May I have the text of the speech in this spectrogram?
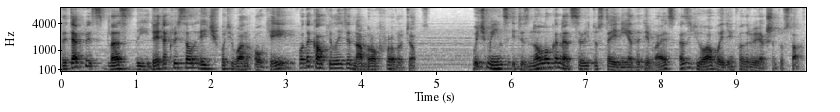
The Tetris blessed the data crystal H41OK for the calculated number of chronotones, which means it is no longer necessary to stay near the device as you are waiting for the reaction to start.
